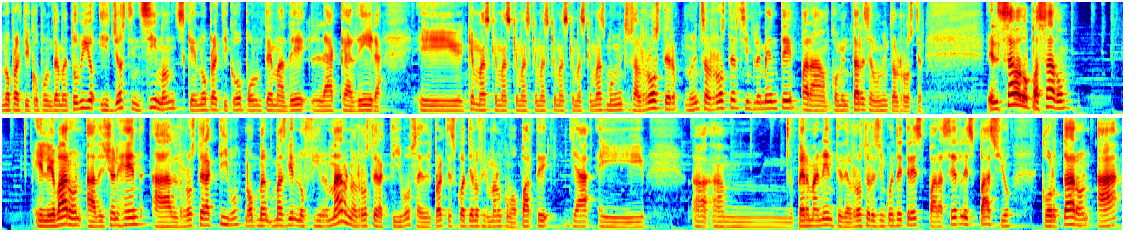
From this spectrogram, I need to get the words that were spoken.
no practicó por un tema de tobillo, y Justin Simmons que no practicó por un tema de la cadera. Eh, ¿Qué más? ¿Qué más? ¿Qué más? ¿Qué más? ¿Qué más? ¿Qué más? ¿Qué más? Movimientos al roster. Movimientos al roster simplemente para comentarles el movimiento al roster. El sábado pasado elevaron a Deshaun Hand al roster activo, no, más bien lo firmaron al roster activo, o sea, del Practice Squad ya lo firmaron como parte ya eh, permanente del roster de 53. Para hacerle espacio, cortaron a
